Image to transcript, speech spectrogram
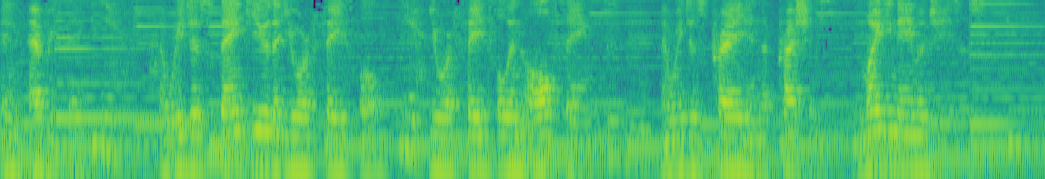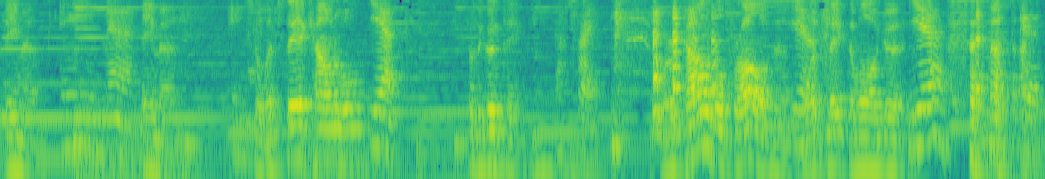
in everything. Yes. And we just thank you that you are faithful. Yes. You are faithful in all things. Mhm. And we just pray in the precious, mighty name of Jesus. Amen. Amen. Amen. Amen. So let's stay accountable Yes, for the good things. that's right. We're accountable for all of them. So let's make them all good. yes, that's good.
